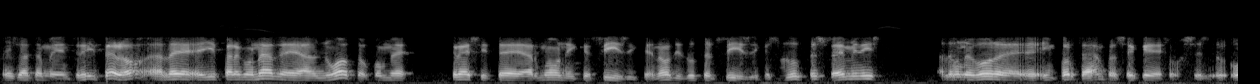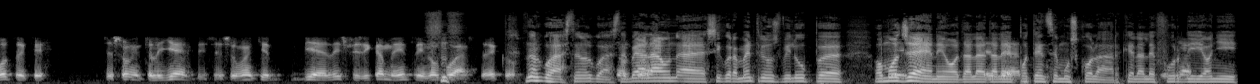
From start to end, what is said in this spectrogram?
Esattamente, però è paragonata al nuoto come crescite armoniche fisiche, no? di tutte le fisiche, soprattutto le femmini, è un lavoro importante perché oltre che se sono intelligenti, se sono anche belli fisicamente, non guasta, ecco. Non guasta, non guasta. Non Beh, ha guasta. un, eh, sicuramente un sviluppo eh, omogeneo dalle, dalle Esatto. potenze muscolari, che è le fur di Esatto. ogni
